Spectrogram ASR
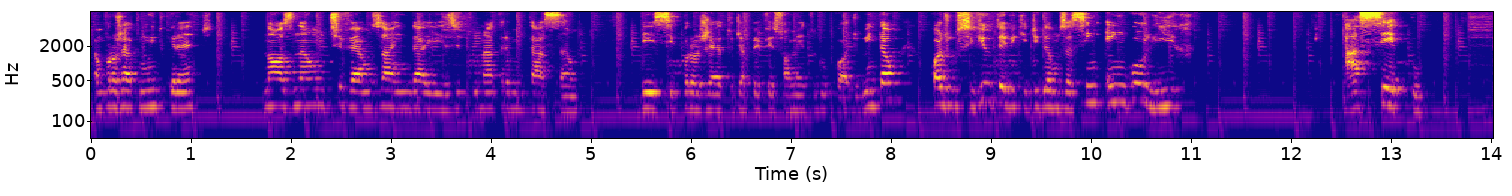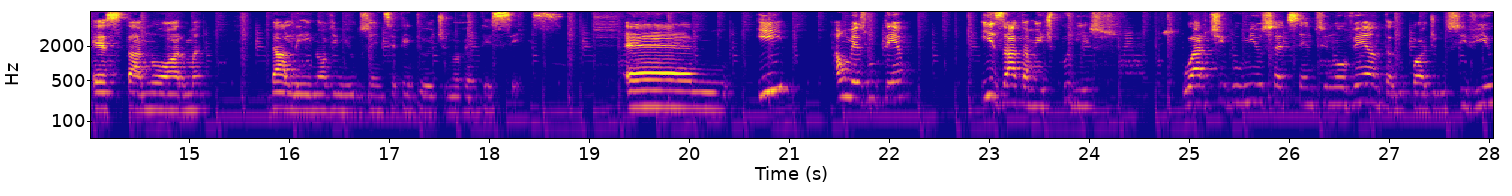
É um projeto muito grande. Nós não tivemos ainda êxito na tramitação desse projeto de aperfeiçoamento do Código. Então, o Código Civil teve que, digamos assim, engolir a seco esta norma da Lei 9.278 de 96. É, e, ao mesmo tempo, exatamente por isso, o artigo 1790 do Código Civil,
